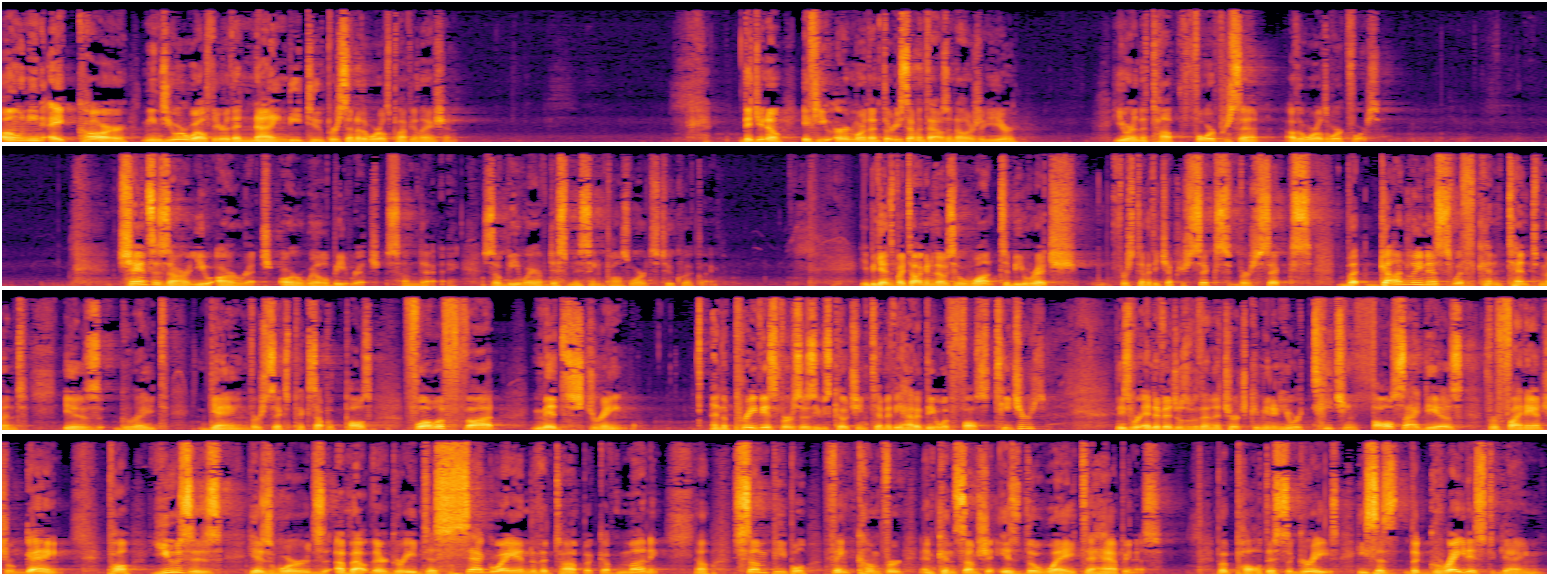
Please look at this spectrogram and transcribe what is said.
owning a car means you are wealthier than 92% of the world's population. Did you know if you earn more than $37,000 a year, you are in the top 4% of the world's workforce? Chances are you are rich or will be rich someday. So beware of dismissing Paul's words too quickly. He begins by talking to those who want to be rich 1 Timothy chapter 6 verse 6, but godliness with contentment is great gain. Verse 6 picks up with Paul's flow of thought midstream. In the previous verses, he was coaching Timothy how to deal with false teachers. These were individuals within the church community who were teaching false ideas for financial gain. Paul uses his words about their greed to segue into the topic of money. Now, some people think comfort and consumption is the way to happiness. But Paul disagrees. He says the greatest gain,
